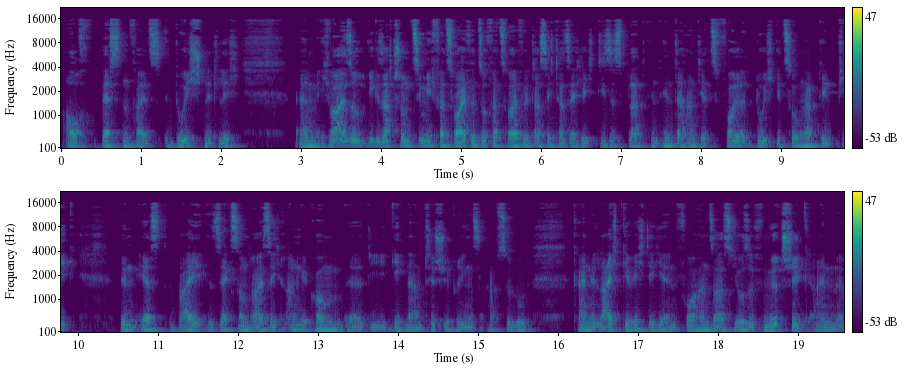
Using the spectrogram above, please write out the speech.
auch bestenfalls durchschnittlich. Ähm, ich war also, wie gesagt, schon ziemlich verzweifelt, so verzweifelt, dass ich tatsächlich dieses Blatt in Hinterhand jetzt voll durchgezogen habe, den Pik, bin erst bei 36 rangekommen, äh, die Gegner am Tisch übrigens absolut keine Leichtgewichte. Hier in Vorhand saß Josef Mürczyk, ein äh,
